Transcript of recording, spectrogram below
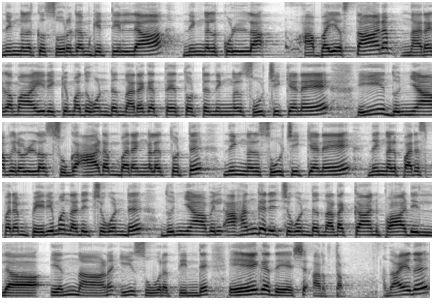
നിങ്ങൾക്ക് സ്വർഗം കിട്ടില്ല നിങ്ങൾക്കുള്ള അഭയസ്ഥാനം നരകമായിരിക്കും. അതുകൊണ്ട് നരകത്തെ തൊട്ട് നിങ്ങൾ സൂക്ഷിക്കണേ. ഈ ദുന്യാവിലുള്ള സുഖ ആഡംബരങ്ങളെ തൊട്ട് നിങ്ങൾ സൂക്ഷിക്കണേ. നിങ്ങൾ പരസ്പരം പെരുമ നടിച്ചുകൊണ്ട് ദുന്യാവിൽ അഹങ്കരിച്ചുകൊണ്ട് നടക്കാൻ പാടില്ല എന്നാണ് ഈ സൂറത്തിന്റെ ഏകദേശ അർത്ഥം. അതായത്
